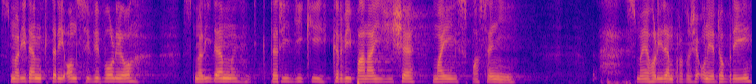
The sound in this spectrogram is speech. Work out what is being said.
jsme lidem, který on si vyvolil, jsme lidem, kteří díky krví Pána Ježíše mají spasení. Jsme jeho lidem, protože on je dobrý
